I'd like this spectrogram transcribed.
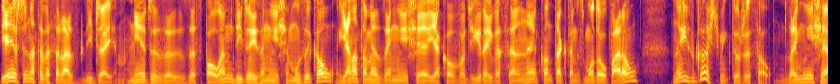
Ja jeżdżę na te wesela z DJ-em, nie jeżdżę z, zespołem. DJ zajmuje się muzyką, ja natomiast zajmuję się jako wodzirej weselny kontaktem z młodą parą, no i z gośćmi, którzy są. Zajmuję się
